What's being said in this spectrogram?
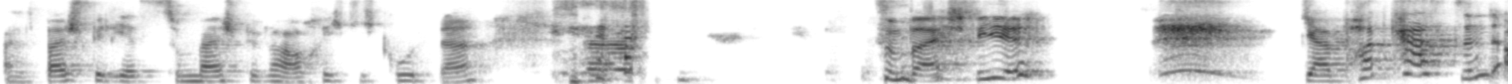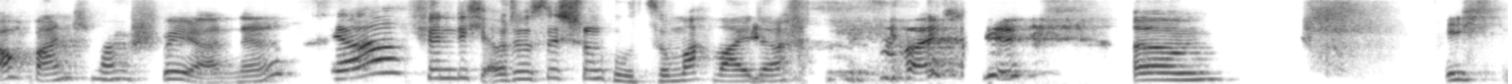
als Beispiel jetzt zum Beispiel war auch richtig gut, ne? ähm, zum Beispiel, ja, Podcasts sind auch manchmal schwer, ne? Ja, finde ich auch. Das ist schon gut. So mach weiter. zum Beispiel, ähm, ich,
